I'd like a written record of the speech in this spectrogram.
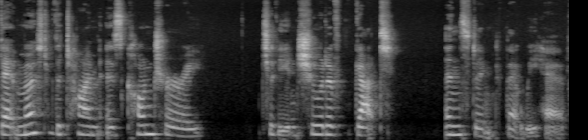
that most of the time is contrary to the intuitive gut instinct that we have.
